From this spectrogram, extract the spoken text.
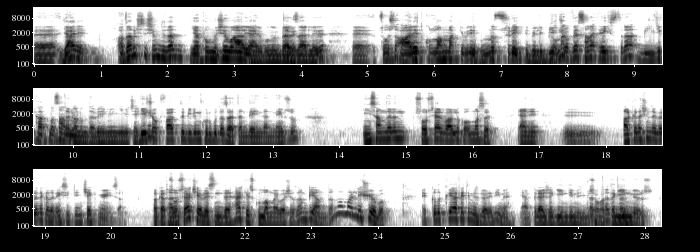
Ee, yani adam işte şimdiden yapılmışı var yani bunun Tabii. benzerleri. Ee, sonuçta alet kullanmak gibi değil. Bununla sürekli birlikte Birçok- olmak ve sana ekstra bilgi katması Tabii, anlamında tabii. benim ilgimi çekti. Birçok farklı bilim kurguda zaten değinilen mevzu. İnsanların sosyal varlık olması. Yani e, arkadaşını da görene kadar eksikliğini çekmiyor insan. Fakat Tabii. sosyal çevresinde herkes kullanmaya başladığı zaman bir anda normalleşiyor bu. E, kılık kıyafetimiz de öyle değil mi? Yani plajda giyindiğimiz gibi Tabii, sokakta tabii, tabii. giyinmiyoruz. E,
